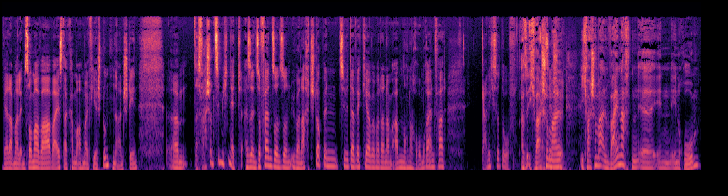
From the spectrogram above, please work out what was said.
wer da mal im Sommer war, weiß, da kann man auch mal vier Stunden anstehen. Ähm, das war schon ziemlich nett. Also insofern so, so ein Übernachtstopp in Civitavecchia, wenn man dann am Abend noch nach Rom reinfahrt, gar nicht so doof. Also ich war Ja, schon mal, schön. ich war schon mal an Weihnachten äh, in, in Rom.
